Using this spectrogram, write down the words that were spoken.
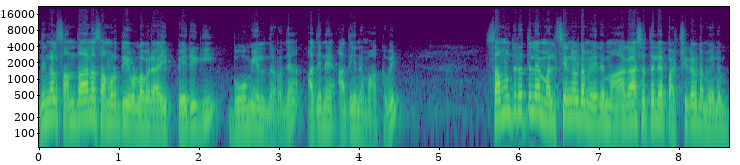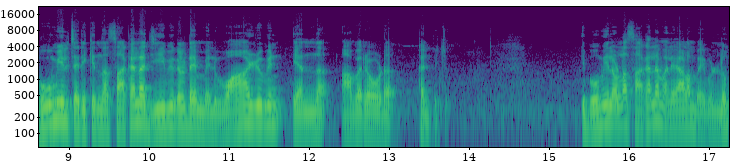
നിങ്ങൾ സന്താന സമൃദ്ധിയുള്ളവരായി പെരുകി ഭൂമിയിൽ നിറഞ്ഞ് അതിനെ അധീനമാക്കുവിൻ. സമുദ്രത്തിലെ മത്സ്യങ്ങളുടെ മേലും ആകാശത്തിലെ പക്ഷികളുടെ മേലും ഭൂമിയിൽ ചരിക്കുന്ന സകല ജീവികളുടെ മേൽ വാഴുവിൻ എന്ന് അവരോട് കൽപ്പിച്ചു. ഈ ഭൂമിയിലുള്ള സകല മലയാളം ബൈബിളിലും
